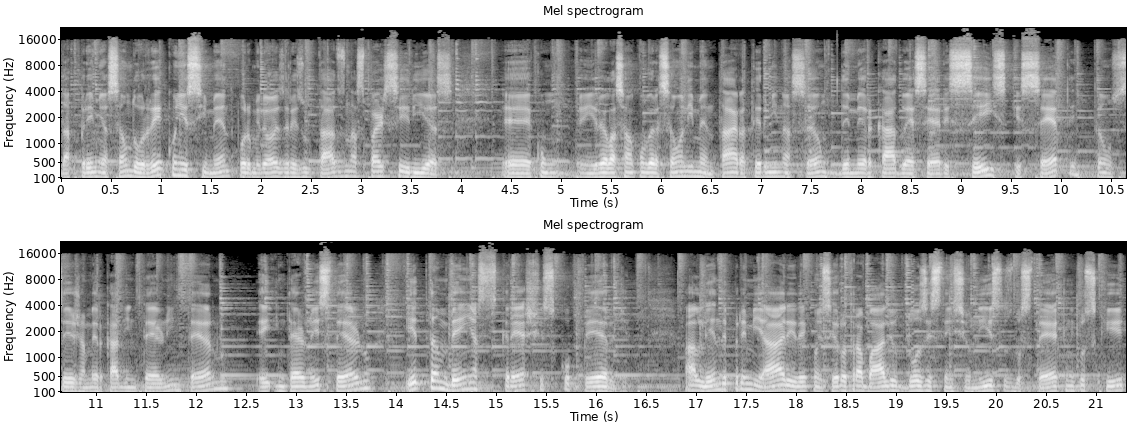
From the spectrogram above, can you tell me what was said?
da premiação do reconhecimento por melhores resultados nas parcerias é, com, em relação à conversão alimentar, a terminação de mercado SR 6 e 7, então seja mercado interno e interno, interno externo, e também as creches Coperd, além de premiar e reconhecer o trabalho dos extensionistas, dos técnicos que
